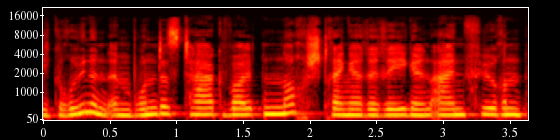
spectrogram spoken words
Die Grünen im Bundestag wollten noch strengere Regeln einführen,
